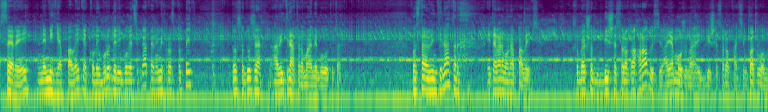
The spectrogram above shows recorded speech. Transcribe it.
сирий. Не міг я палити, а коли в брудері були цеплята, я не міг розтопити. То що дуже. А вентилятора мене не було тут. Поставив вентилятор і тепер можна палити. Щоб якщо більше 40 градусів, а я можу нагріти більше 40 цим котлом,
